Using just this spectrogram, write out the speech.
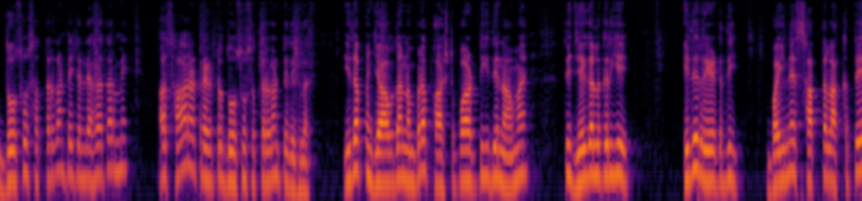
270 ਘੰਟੇ ਚੱਲਿਆ ਹੋਇਆ ਧਰਮੇ ਆ ਸਾਰਾ ਟਰੈਕਟਰ 270 ਘੰਟੇ ਦੇਖ ਲੈ। ਇਹਦਾ ਪੰਜਾਬ ਦਾ ਨੰਬਰ ਆ ਫਸਟ ਪਾਰਟੀ ਦੇ ਨਾਮ ਹੈ ਤੇ ਜੇ ਗੱਲ ਕਰੀਏ ਇਹਦੇ ਰੇਟ ਦੀ, ਬਾਈ ਨੇ 7 ਲੱਖ ਤੇ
